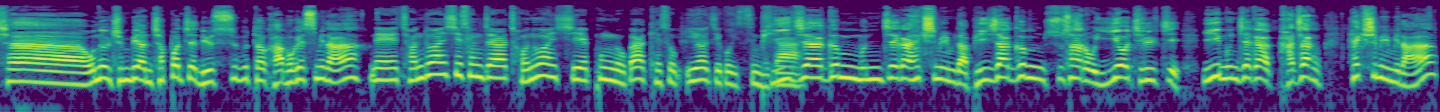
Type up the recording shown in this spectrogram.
자, 오늘 준비한 첫 번째 뉴스부터 가보겠습니다. 네, 전두환 씨 손자 전우원 씨의 폭로가 계속 이어지고 있습니다. 비자금 문제가 핵심입니다. 비자금 수사로 이어질지 이 문제가 가장 핵심입니다.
